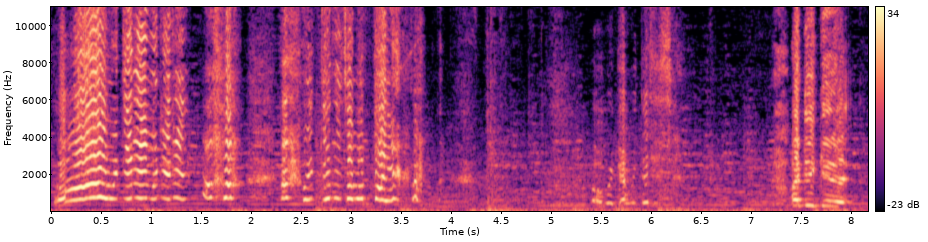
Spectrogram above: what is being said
Oh, we did it! We did it! we did it! I'm on fire! oh my god, we did it! I did get it!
